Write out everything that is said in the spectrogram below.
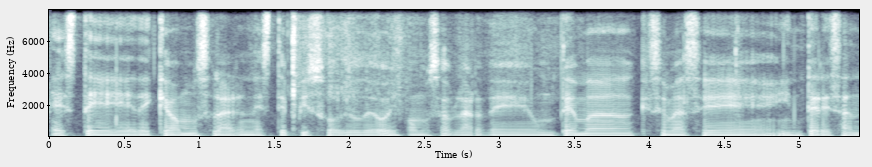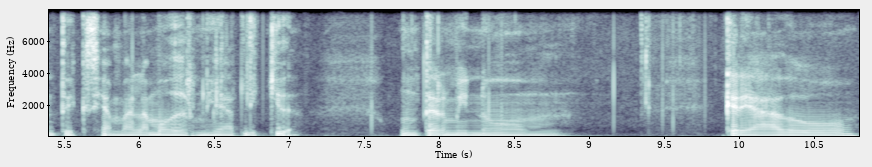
Este, ¿de qué vamos a hablar en este episodio de hoy? Vamos a hablar de un tema que se me hace interesante, que se llama la modernidad líquida. Un término creado,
